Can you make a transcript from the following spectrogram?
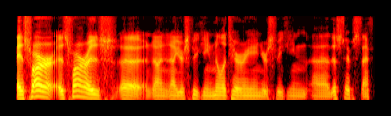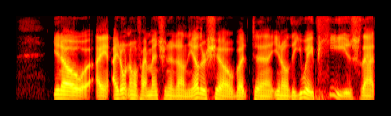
as far as far as uh, now you're speaking military and you're speaking uh, this type of stuff. You know, I, I don't know if I mentioned it on the other show, but uh, you know the UAPs that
